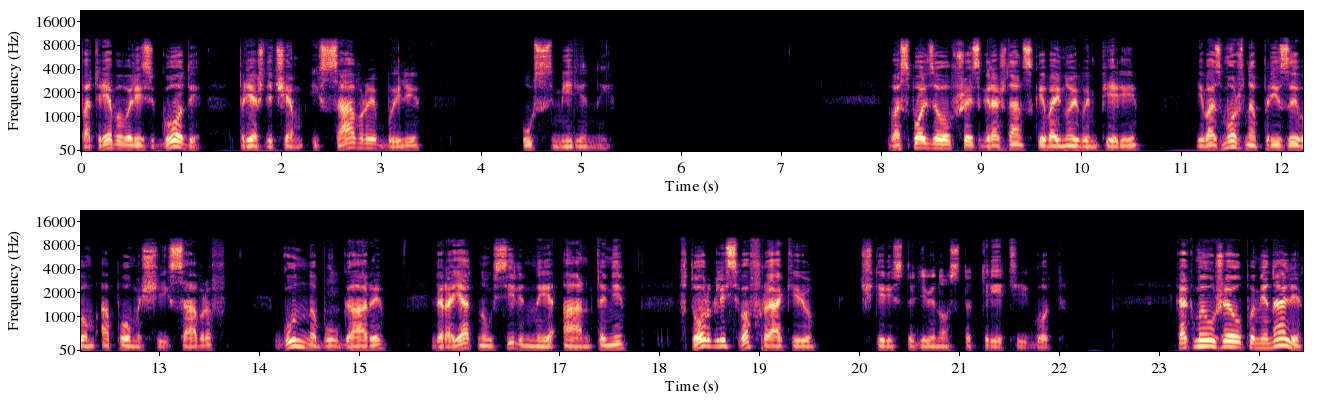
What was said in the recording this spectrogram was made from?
потребовались годы, прежде чем исавры были усмирены. Воспользовавшись гражданской войной в империи, и, возможно, призывом о помощи исавров, гунно-булгары, вероятно, усиленные антами, вторглись во Фракию, 493 год. Как мы уже упоминали,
